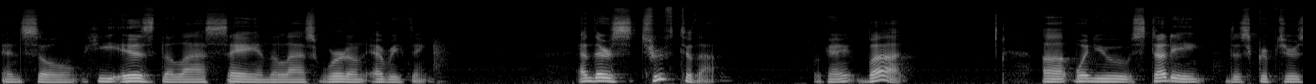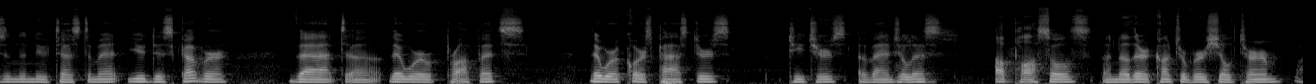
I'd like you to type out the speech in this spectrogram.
And so he is the last say and the last word on everything. And there's truth to that. Okay? But uh, when you study the scriptures in the New Testament, you discover that uh, there were prophets, there were, of course, pastors, teachers, evangelists, apostles, another controversial term Wow.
